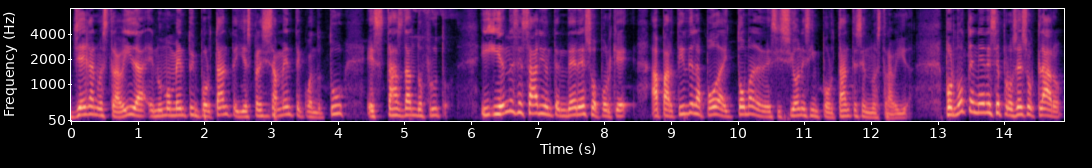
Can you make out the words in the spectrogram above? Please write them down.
llega a nuestra vida en un momento importante y es precisamente cuando tú estás dando fruto. Y, y, es necesario entender eso porque a partir de la poda hay toma de decisiones importantes en nuestra vida. Por no tener ese proceso claro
